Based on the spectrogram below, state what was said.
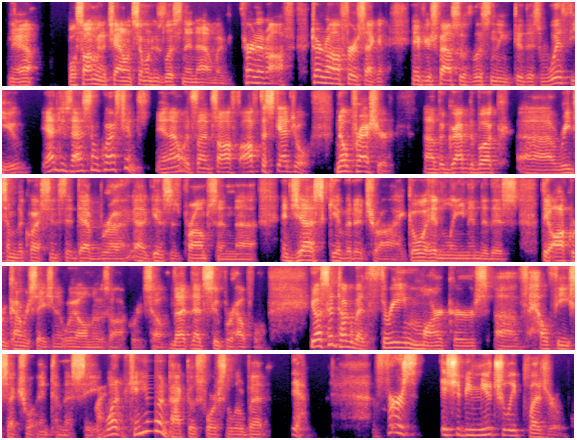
Yeah. Well, so I'm going to challenge someone who's listening now. Maybe turn it off. Turn it off for a second. if your spouse was listening to this with you, yeah, just ask some questions. You know, it's it's off off the schedule. No pressure. Uh, but grab the book, uh, read some of the questions that Deborah uh, gives as prompts, and uh, and just give it a try. Go ahead and lean into this the awkward conversation that we all know is awkward. So that that's super helpful. You also talk about three markers of healthy sexual intimacy. Right. What can you unpack those for us a little bit? Yeah. First, it should be mutually pleasurable.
